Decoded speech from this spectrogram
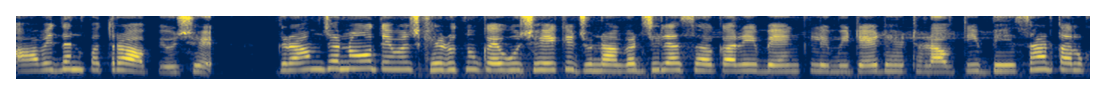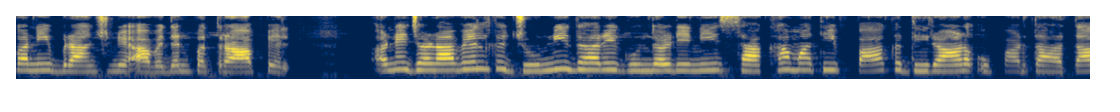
આવેદનપત્ર આપ્યું છે. ગ્રામજનો તેમજ ખેડૂતનું કહેવું છે કે જૂનાગઢ જિલ્લા સહકારી બેંક લિમિટેડ હેઠળ આવતી ભેસાણ તાલુકાની બ્રાન્ચને આવેદનપત્ર આપેલ અને જણાવેલ કે જૂની ધારી ગુંદડીની શાખામાંથી પાક ધિરાણ ઉપાડતા હતા,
